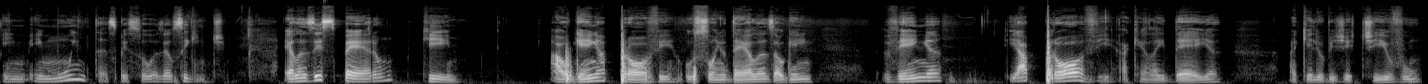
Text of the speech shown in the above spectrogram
em, em muitas pessoas é o seguinte: elas esperam que alguém aprove o sonho delas, alguém venha e aprove aquela ideia, aquele objetivo,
